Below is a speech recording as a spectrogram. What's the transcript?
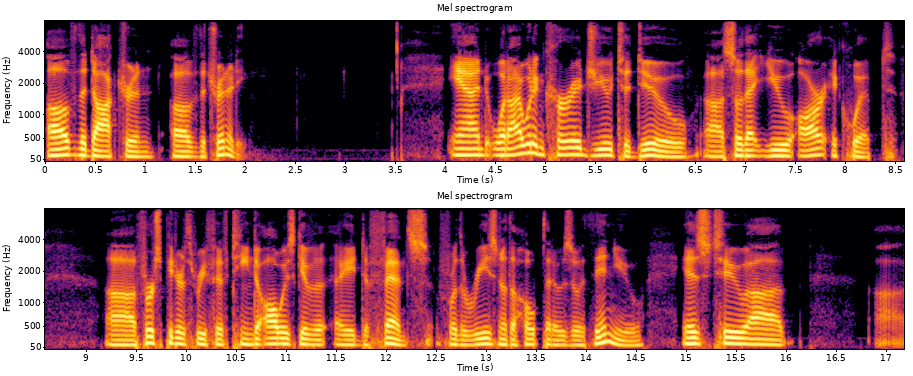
of the doctrine of the Trinity. And what I would encourage you to do, uh, so that you are equipped, uh, 1 Peter three fifteen, to always give a, a, defense for the reason of the hope that is within you, is to uh, uh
